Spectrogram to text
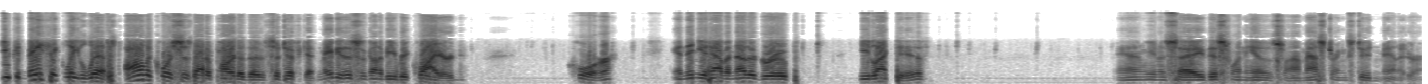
you could basically list all the courses that are part of the certificate. Maybe this is going to be required core, and then you'd have another group elective, and we're going to say this one is uh, Mastering Student Manager.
